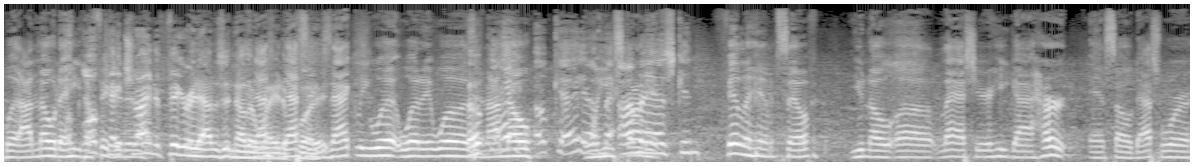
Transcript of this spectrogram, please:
But I know that he done Okay, figured it trying out. to figure it out is another that's way to that's put exactly what what it was, it. and I know Okay, when I'm, he I'm started asking. feeling himself. You know, uh, last year he got hurt, and so that's where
